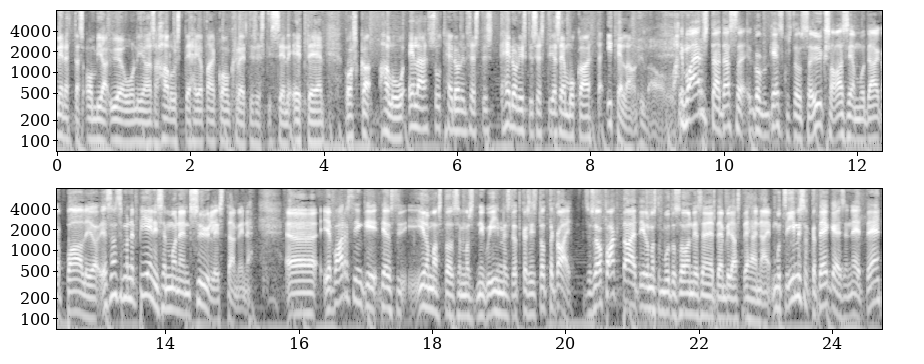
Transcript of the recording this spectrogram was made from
menettäisi omia yöuniaansa, haluaisi tehdä jotain konkreettisesti sen eteen, koska haluaa elää sut hedonisesti, hedonistisesti ja sen mukaan, että itellä on hyvä olla. Ja mua ärsyttää tässä koko keskustelussa yksi asia muuten aika paljon, ja se on semmoinen pieni semmoinen syyllistäminen. Öö, ja varsinkin tietysti ilmasto on semmoiset niinku ihmiset, jotka siis totta kai, se on faktaa, että ilmastonmuutos on ja sen eteen pitäisi tehdä näin. Mutta ihmiset, jotka tekee sen eteen,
